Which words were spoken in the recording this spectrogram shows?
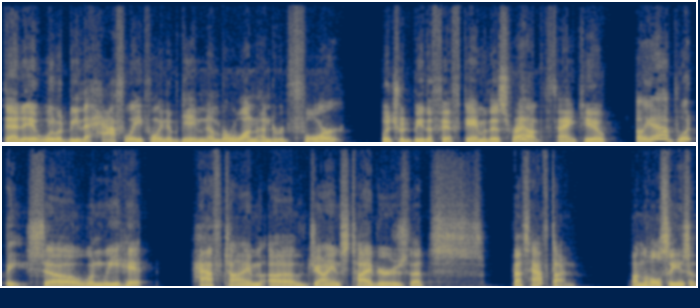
then it would be the halfway point of game number 104, which would be the fifth game of this round. Thank you. Oh, yeah, it would be. So when we hit halftime of Giants Tigers, that's that's halftime on the whole season.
